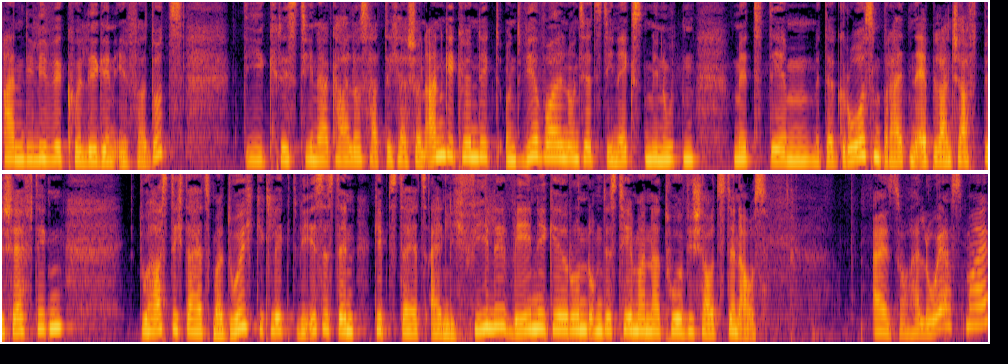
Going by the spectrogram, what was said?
an die liebe Kollegin Eva Dutz. Die Christina Carlos hat dich ja schon angekündigt und wir wollen uns jetzt die nächsten Minuten mit dem, mit der großen breiten App-Landschaft beschäftigen. Du hast dich da jetzt mal durchgeklickt. Wie ist es denn? Gibt es da jetzt eigentlich viele, wenige rund um das Thema Natur? Wie schaut's denn aus? Also, hallo erstmal.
